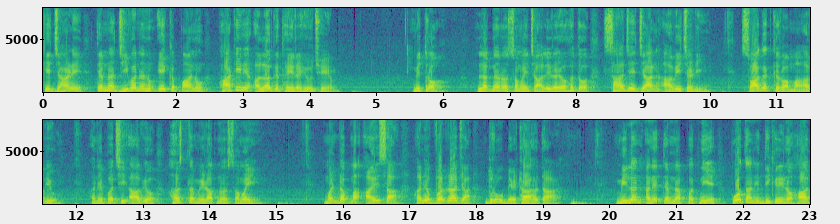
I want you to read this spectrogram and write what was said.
કે જાણે તેમના જીવનનું એક પાનું ફાટીને અલગ થઈ રહ્યું છે. મિત્રો, લગ્નનો સમય ચાલી રહ્યો હતો, સાંજે જાન આવી ચડી સ્વાગત કરવામાં આવ્યું અને પછી આવ્યો હસ્તમેળાપનો સમય. મંડપમાં આયસા અને વરરાજા ધ્રુવ બેઠા હતા. મિલન અને તેમના પત્નીએ પોતાની દીકરીનો હાથ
